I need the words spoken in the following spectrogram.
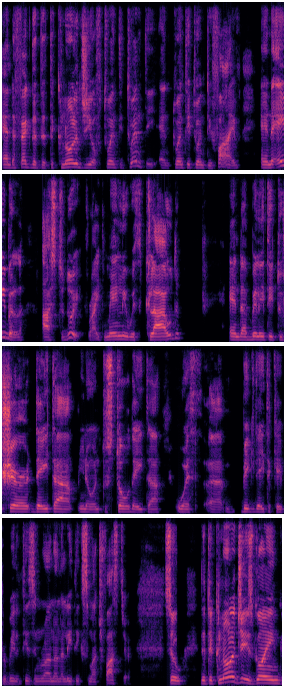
and the fact that the technology of 2020 and 2025 enable us to do it right mainly with cloud and the ability to share data you know and to store data with uh, big data capabilities and run analytics much faster so the technology is going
